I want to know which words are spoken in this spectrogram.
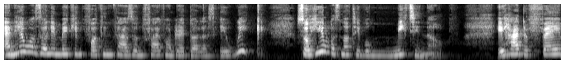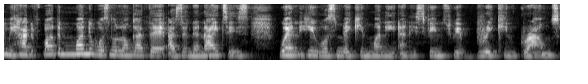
and he was only making $14,500 a week. So he was not even meeting up. He had the fame, he had, but the money was no longer there as in the 90s when he was making money and his films were breaking grounds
